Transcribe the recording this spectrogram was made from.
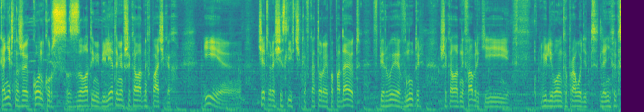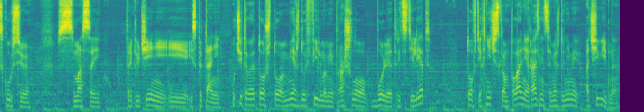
Конечно же, конкурс с золотыми билетами в шоколадных пачках и э, четверо счастливчиков, которые попадают впервые внутрь шоколадной фабрики, и Вилли Вонка проводит для них экскурсию с массой приключений и испытаний. Учитывая то, что между фильмами прошло более 30 лет, то в техническом плане разница между ними очевидна.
